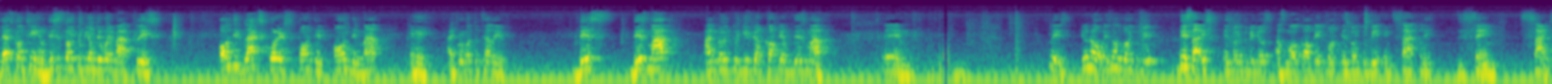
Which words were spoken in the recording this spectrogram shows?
let's continue. This is going to be on the way back, please. All the black squares pointed on the map. Hey, I forgot to tell you. This this map, I'm going to give you a copy of this map. Um, please, you know, it's not going to be this size, it's going to be just a small copy, but it's going to be exactly the same size.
